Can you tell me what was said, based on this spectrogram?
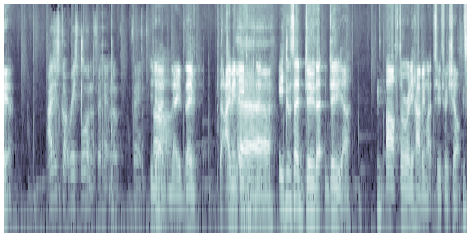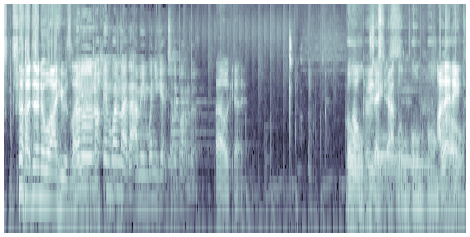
you? I just got respawned for hitting the thing. You don't. Ah. They've. They've. I mean, Yeah. Ethan, said, Ethan said, "Do that. Do ya?" after already having like two, three shots. I don't know why he was like. No, no, no, not in one like that. I mean, when you get to the bottom bit. Oh, okay. Oh, oh Boom, please. shake that, boom, boom, boom. I whoa. Lenny.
